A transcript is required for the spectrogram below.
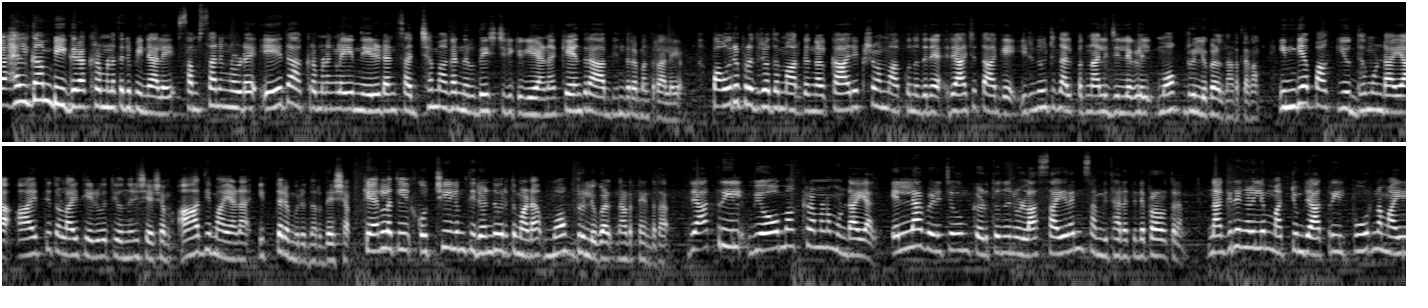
പഹൽഗാം ഭീകരാക്രമണത്തിന് പിന്നാലെ സംസ്ഥാനങ്ങളോട് ഏത് ആക്രമണങ്ങളെയും നേരിടാൻ സജ്ജമാകാൻ നിർദ്ദേശിച്ചിരിക്കുകയാണ് കേന്ദ്ര ആഭ്യന്തര മന്ത്രാലയം. പൗരപ്രതിരോധ മാർഗങ്ങൾ കാര്യക്ഷമമാക്കുന്നതിന് രാജ്യത്താകെ ഇരുന്നൂറ്റി നാൽപ്പത്തിനാല് ജില്ലകളിൽ മോക്ക് ഡ്രില്ലുകൾ നടത്തണം. ഇന്ത്യ പാക് യുദ്ധമുണ്ടായ ആയിരത്തി തൊള്ളായിരത്തി എഴുപത്തിയൊന്നിന് ശേഷം ആദ്യമായാണ് ഇത്തരമൊരു നിർദ്ദേശം. കേരളത്തിൽ കൊച്ചിയിലും തിരുവനന്തപുരത്തുമാണ് മോക്ക് ഡ്രില്ലുകൾ നടത്തേണ്ടത്. രാത്രിയിൽ വ്യോമാക്രമണം ഉണ്ടായാൽ എല്ലാ വെളിച്ചവും കെടുത്തുന്നതിനുള്ള സൈറൻ സംവിധാനത്തിന്റെ പ്രവർത്തനം. നഗരങ്ങളിലും മറ്റും രാത്രിയിൽ പൂർണമായി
